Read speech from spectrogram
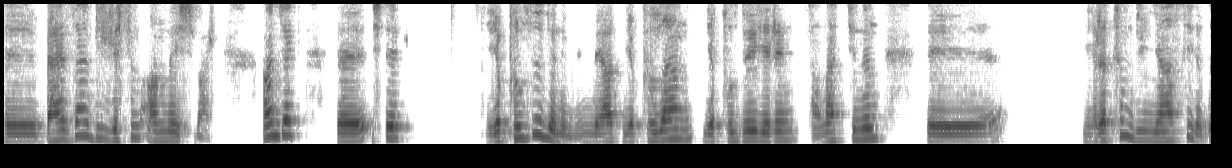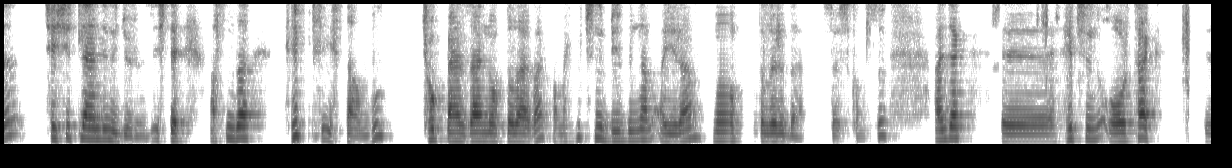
e, benzer bir resim anlayışı var. Ancak e, işte yapıldığı dönemin veya yapılan yapıldığı yerin sanatçının e, yaratım dünyasıyla da çeşitlendiğini görüyoruz. İşte aslında hepsi İstanbul, çok benzer noktalar var ama hepsini birbirinden ayıran noktaları da söz konusu. Ancak e, hepsinin ortak e,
